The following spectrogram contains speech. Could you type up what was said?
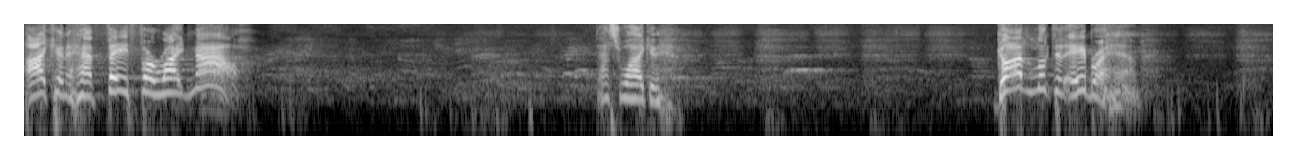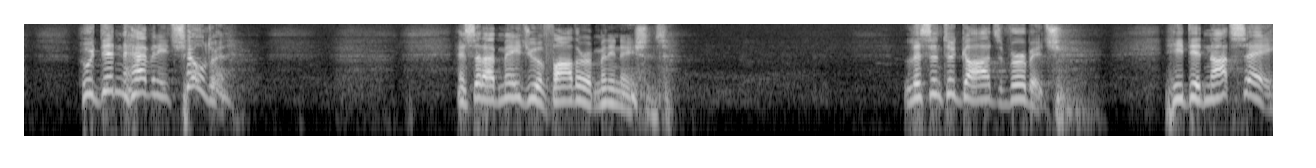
I can have faith for right now. That's why I can. God looked at Abraham, who didn't have any children, and said, I've made you a father of many nations. Listen to God's verbiage. He did not say,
